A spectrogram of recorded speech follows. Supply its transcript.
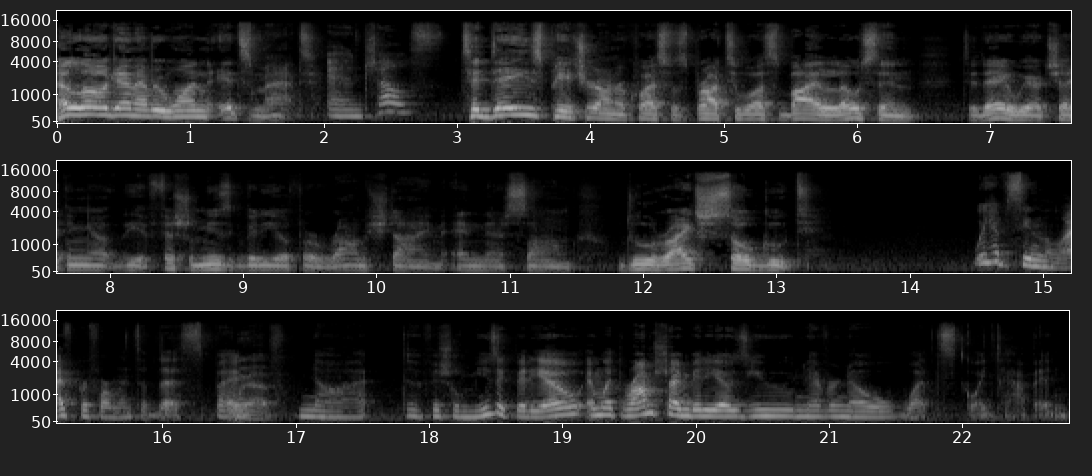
Hello again, everyone. It's Mat. And Chels. Today's Patreon request was brought to us by Losan. Today we are checking out the official music video for Rammstein and their song Du Riechst so gut. We have seen the live performance of this, but We have. not the official music video. And with Rammstein videos, you never know what's going to happen.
